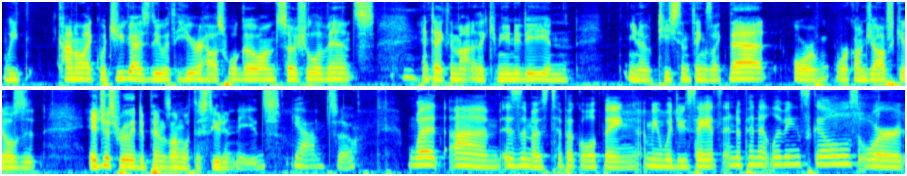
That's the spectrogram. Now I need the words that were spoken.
we kind of like what you guys do with the Hero House. We'll go on social events and Mhm. take them out in the community and you know teach them things like that or work on job skills it it just really depends on what the student needs yeah. so What um is the most typical thing? I mean, would you say it's independent living skills or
